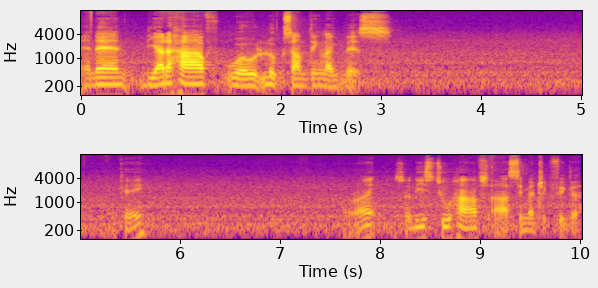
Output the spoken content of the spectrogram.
and then the other half will look something like this. Okay. Alright so these two halves are symmetric figure.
